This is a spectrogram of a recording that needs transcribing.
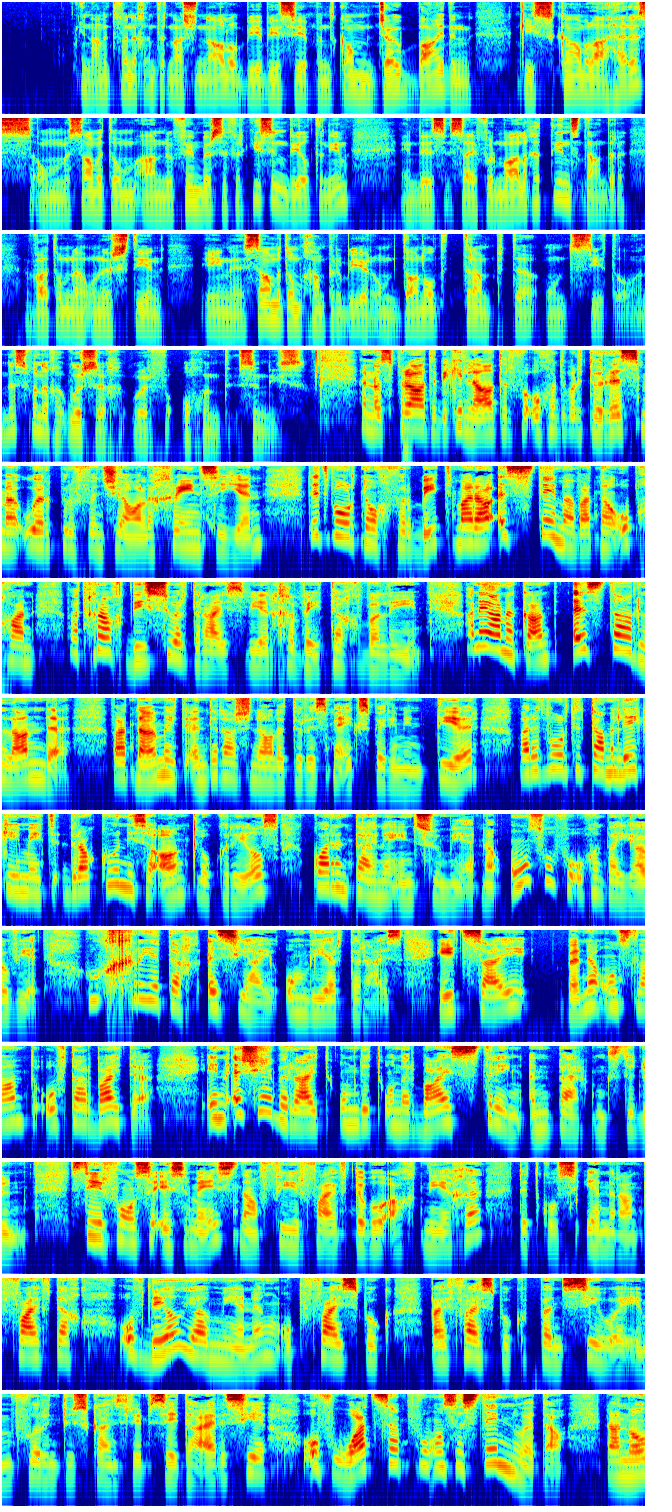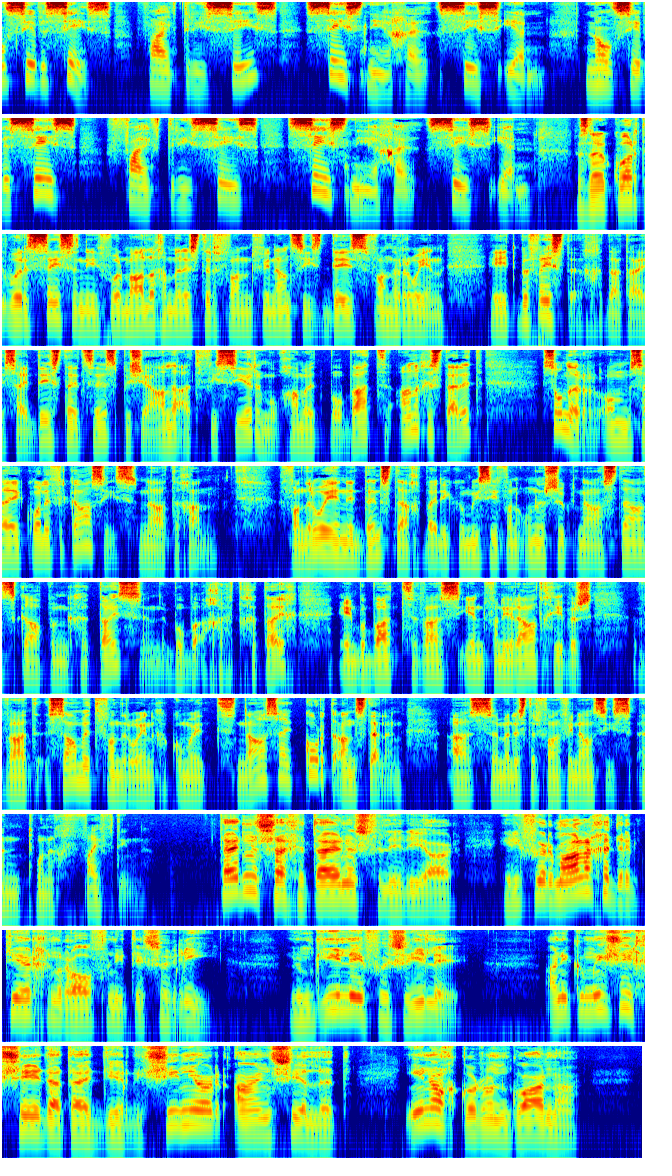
En dan het vinnig internasionaal op bbc.com Joe Biden kies Kamala Harris om saam met hom aan November se verkiesing deel te neem en dis sy voormalige teenstander wat hom nou ondersteun en saam met hom gaan probeer om Donald Trump te ontsetel. En dis vinnige oorsig oor vanoggend se nuus. En ons praat 'n bietjie later vanoggend oor toerisme oor provinsiale grense heen. Dit word nog verbied, maar daar is stemme wat nou opgaan wat graag die soort reis weer gewettig wil hê. Aan die ander kant is daar lande wat nou met internasionale toerisme eksperimenteer, maar dit word 'n tamaletjie met drakoniese aandklokreëls, kwarantyne en so meer. Nou ons wil vanoggend by jou weet, hoe gretig is jy om weer te reis? Het sy binne ons land of daar buite? En is jy bereid om dit onder baie streng inperkings te doen? Stuur vir ons 'n SMS na 45889. Dit kos R1.50 of deel jou mening op Facebook by facebook.com vorentoe skynstreep ZRC of WhatsApp vir ons stemnota na 076 536 6961 076 536 6961 Dis nou kwart oor 6 en die voormalige minister van Finansies Des van Rooyen het bevestig dat hy sy destydse spesiale adviseur Mohammed Bobat aangestel het sonder om sy kwalifikasies na te gaan. Van Rooyen het Dinsdag by die kommissie van ondersoek na staatskaping getuig en Bobat getuig en Bobat was een van die raadgewers wat saam met Van Rooyen gekom het na sy kort aanstelling as minister van Finansies in 2015. Tydens sy getuienis verlede jaar het die voormalige direkteur-generaal van die Tesorie, Lungile Fusile, aan die kommissie gesê dat hy deur die senior ANC lid Enoch Godongwana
